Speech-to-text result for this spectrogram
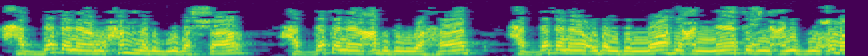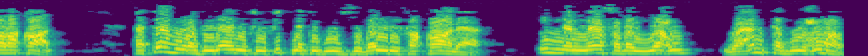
حدثنا محمد بن بشار حدثنا عبد الوهاب حدثنا عبيد الله عن نافع عن ابن عمر قال أتاه رجلان في فتنة ابن الزبير فقالا إن الناس ضيعوا وأنت ابن عمر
